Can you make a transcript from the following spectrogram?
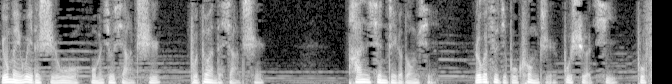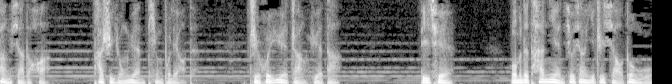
有美味的食物，我们就想吃，不断的想吃。贪心这个东西，如果自己不控制、不舍弃、不放下的话，它是永远停不了的，只会越长越大。的确，我们的贪念就像一只小动物，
